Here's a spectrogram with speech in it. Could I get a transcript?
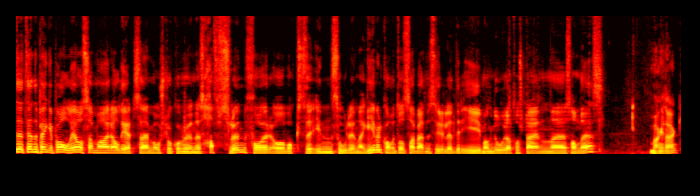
tjener penger på olje, og som har alliert seg med Oslo kommunes Hafslund for å vokse innen solenergi. Velkommen til oss, arbeidende styreleder i Magnora, Torstein uh, Sandnes. Mange takk.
